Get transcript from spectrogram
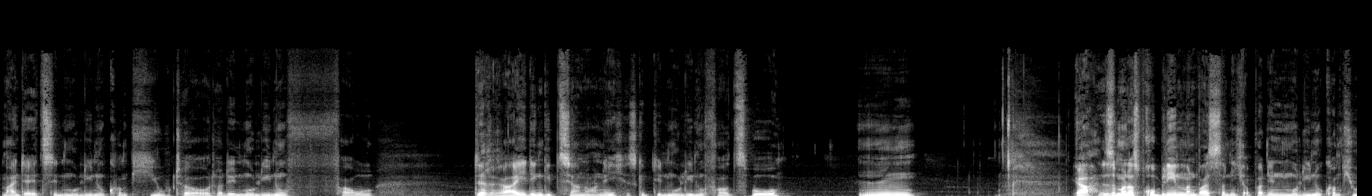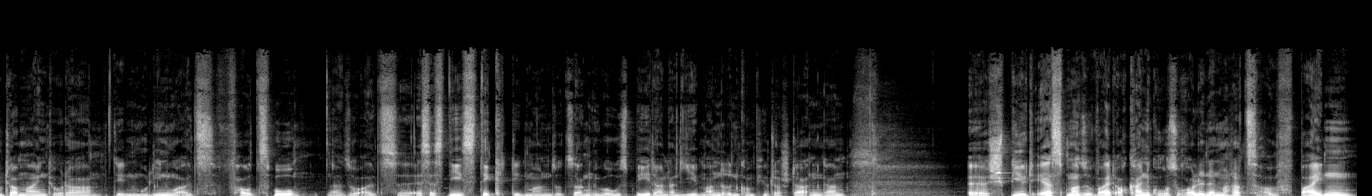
meint er jetzt den Molino Computer oder den Molino V3? Den gibt es ja noch nicht. Es gibt den Molino V2. Hm. Ja, das ist immer das Problem. Man weiß dann nicht, ob er den Molino Computer meint oder den Molino als V2 also als äh, SSD-Stick, den man sozusagen über USB dann an jedem anderen Computer starten kann. Äh, spielt erstmal soweit auch keine große Rolle, denn man hat es auf beiden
